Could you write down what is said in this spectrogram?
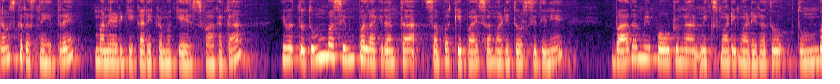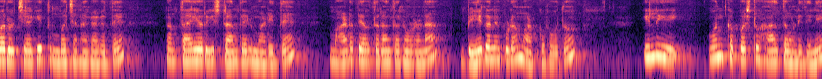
ನಮಸ್ಕಾರ ಸ್ನೇಹಿತರೆ, ಮನೆ ಅಡುಗೆ ಕಾರ್ಯಕ್ರಮಕ್ಕೆ ಸ್ವಾಗತ. ಇವತ್ತು ತುಂಬ ಸಿಂಪಲ್ ಆಗಿರೋಂಥ ಸಬ್ಬಕ್ಕಿ ಪಾಯಸ ಮಾಡಿ ತೋರಿಸಿದ್ದೀನಿ. ಬಾದಾಮಿ ಪೌಡ್ರನ್ನ ಮಿಕ್ಸ್ ಮಾಡಿ ಮಾಡಿರೋದು ತುಂಬ ರುಚಿಯಾಗಿ ತುಂಬ ಚೆನ್ನಾಗಾಗತ್ತೆ. ನಮ್ಮ ತಾಯಿಯವ್ರಿಗೆ ಇಷ್ಟ ಅಂತೇಳಿ ಮಾಡಿದ್ದೆ. ಮಾಡೋದು ಯಾವ ಥರ ಅಂತ ನೋಡೋಣ. ಬೇಗನೆ ಕೂಡ ಮಾಡ್ಕೋಬೋದು. ಇಲ್ಲಿ ಒಂದು ಕಪ್ಪಷ್ಟು ಹಾಲು ತೊಗೊಂಡಿದ್ದೀನಿ.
